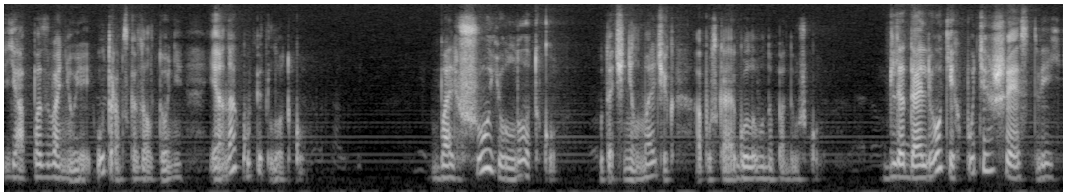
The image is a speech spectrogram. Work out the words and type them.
«Я позвоню ей утром», — сказал Тони, — «и она купит лодку». «Большую лодку», уточнил мальчик, опуская голову на подушку. «Для далеких путешествий».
